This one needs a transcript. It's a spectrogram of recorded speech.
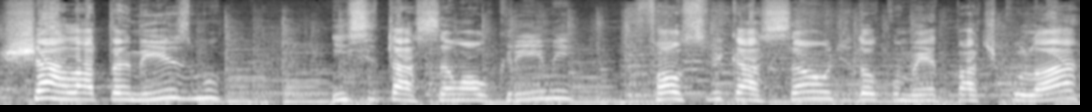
charlatanismo, incitação ao crime, falsificação de documento particular,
